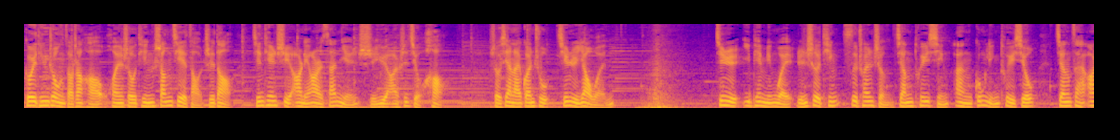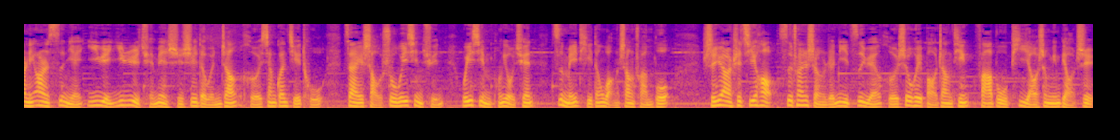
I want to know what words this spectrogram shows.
各位听众，早上好，欢迎收听《商界早知道》。今天是二零二三年十月二十九号。首先来关注今日要闻。近日，一篇名为《人社厅四川省将推行按工龄退休，将在二零二四年一月一日全面实施》的文章和相关截图，在少数微信群、微信朋友圈、自媒体等网上传播。十月二十七号，四川省人力资源和社会保障厅发布辟谣声明，表示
